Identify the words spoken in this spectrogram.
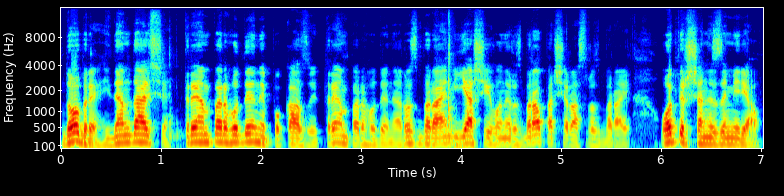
Добре, йдемо далі. 3 Ампер години показуй. 3 Ампер години. Розбираємо. Я ж його не розбирав, перший раз розбираю. Опір ще не заміряв.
